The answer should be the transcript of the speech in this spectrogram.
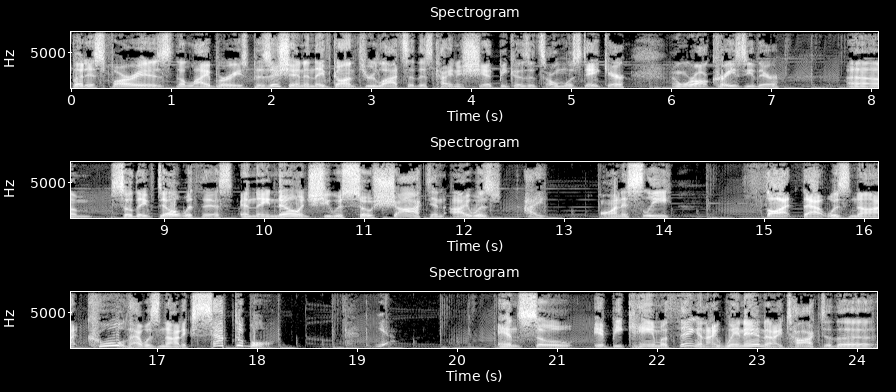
But as far as the library's position, and they've gone through lots of this kind of shit because it's homeless daycare and we're all crazy there. Um, so they've dealt with this and they know. And she was so shocked. And I was, I honestly thought that was not cool. That was not acceptable. And so it became a thing. And I went in and I talked to the,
